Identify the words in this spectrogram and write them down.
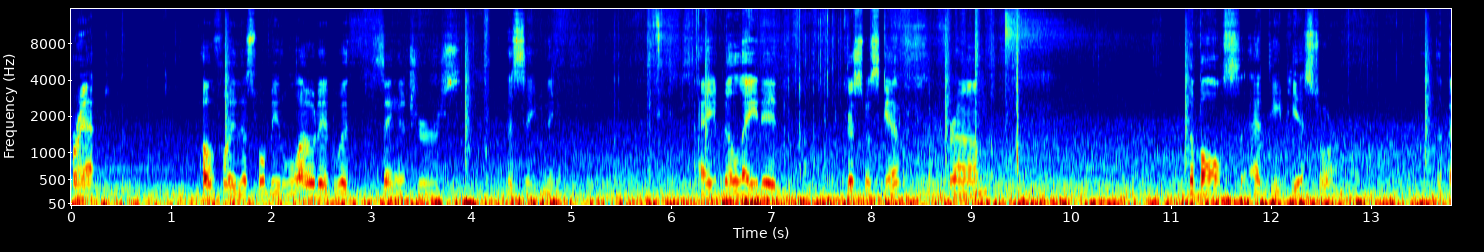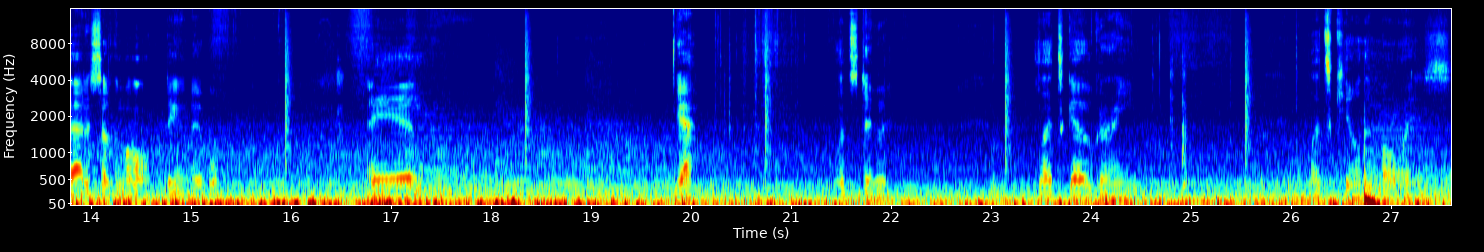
print. Hopefully, this will be loaded with signatures this evening. A belated Christmas gift from the boss at the UPS store, the baddest of them all, being Noble. And yeah, let's do it. Let's go green. Let's kill them boys.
